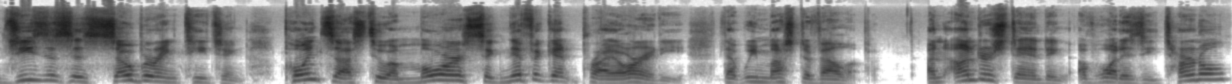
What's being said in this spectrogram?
Jesus' sobering teaching points us to a more significant priority that we must develop an understanding of what is eternal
